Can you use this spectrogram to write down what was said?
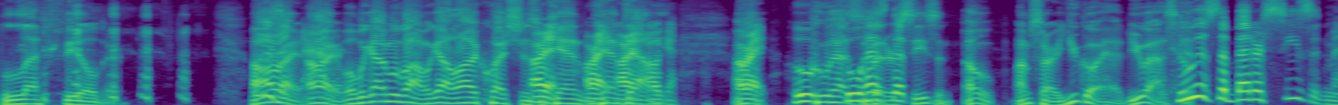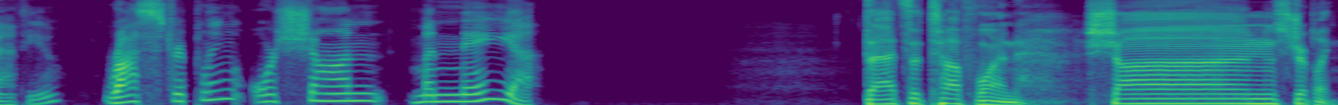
left fielder. all right, all right. Well, we got to move on. We got a lot of questions. All we can't, all right, we can't all right, dally. okay. All right. Who- who has who the has better the- season? Oh, I'm sorry. You go ahead. You ask. Who it. is the better season, Matthew? Ross Stripling or Sean Manaea? That's a tough one. Sean Stripling.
